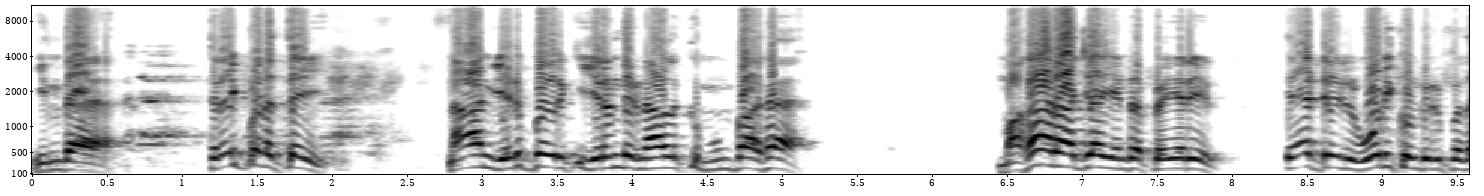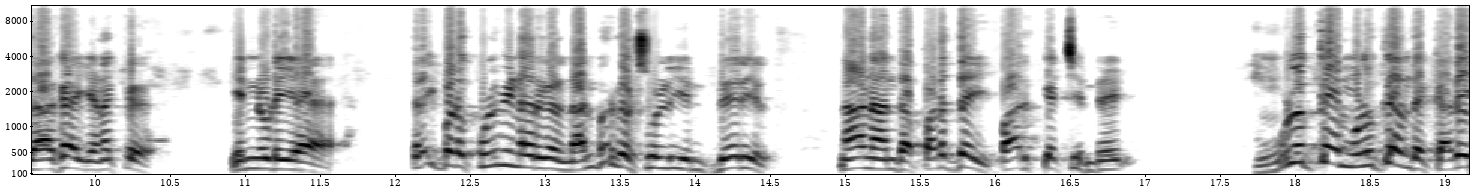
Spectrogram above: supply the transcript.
இந்த திரைப்படத்தை நான் எடுப்பதற்கு இரண்டு நாளுக்கு முன்பாக மகாராஜா என்ற பெயரில் தியேட்டரில் ஓடிக்கொண்டிருப்பதாக எனக்கு என்னுடைய திரைப்பட குழுவினர்கள் நண்பர்கள் சொல்லியின் பேரில் நான் அந்த படத்தை பார்க்க சென்றேன். முழுக்க முழுக்க அந்த கதை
